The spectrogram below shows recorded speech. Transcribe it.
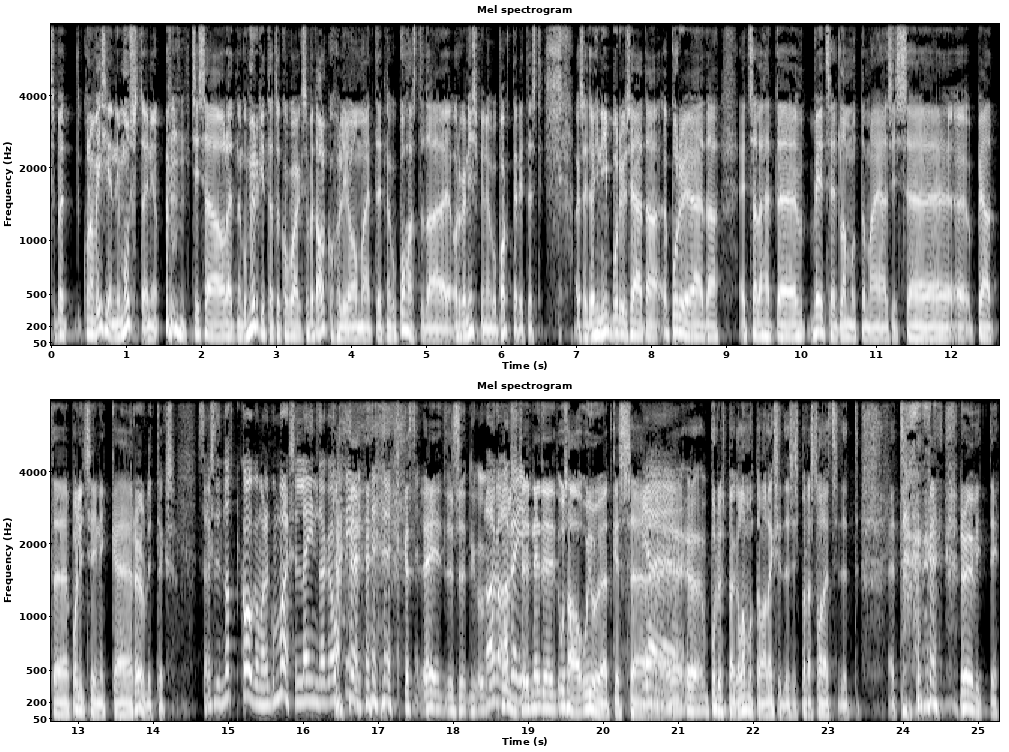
sa pead, kuna vesi on nii must, onju, siis sa oled nagu mürgitatud kogu aeg, sa pead alkoholi jooma, et, et nagu puhastada organismi nagu bakteritest. Aga sa ei tohi nii purjus jääda, purju jääda, et sa lähed äh, WC-d lammutama ja siis äh, pead äh, politseinike röövliteks. sa läksid natuke kaugemale, kui ma oleksin läinud, aga okei okay. kas, ei, ei- need olid USA ujujad, kes Ja, ja, ja. purjus peaga lammutama läksid ja siis pärast valetasid, et, et rööviti.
